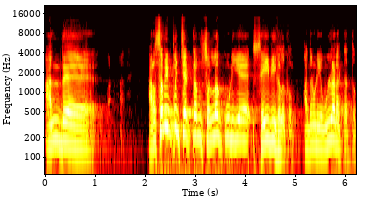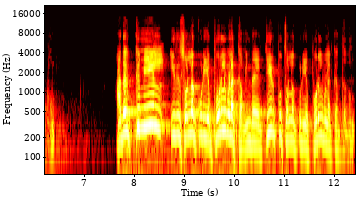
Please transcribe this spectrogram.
அந்த அரசமைப்பு சட்டம் சொல்லக்கூடிய செய்திகளுக்கும் அதனுடைய உள்ளடக்கத்துக்கும் அதற்கு மேல் இது சொல்லக்கூடிய பொருள் விளக்கம் இந்த தீர்ப்பு சொல்லக்கூடிய பொருள் விளக்கத்துக்கும்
